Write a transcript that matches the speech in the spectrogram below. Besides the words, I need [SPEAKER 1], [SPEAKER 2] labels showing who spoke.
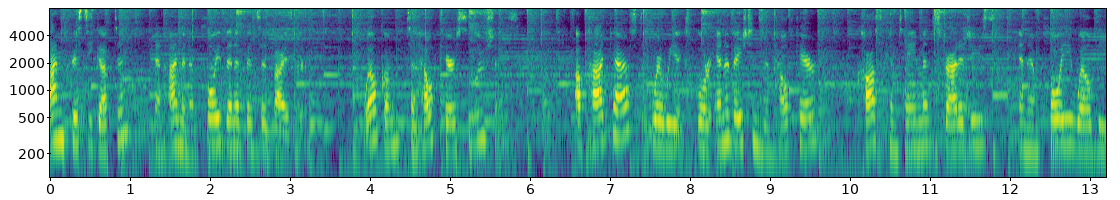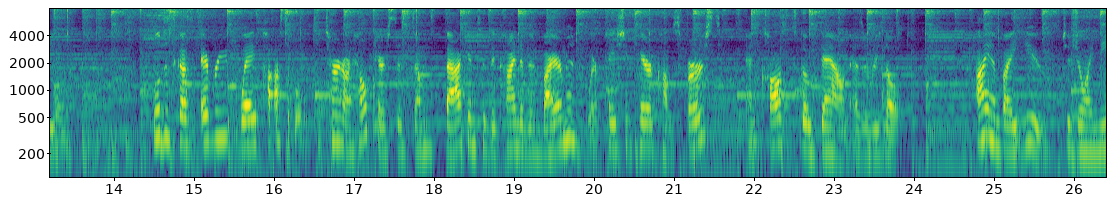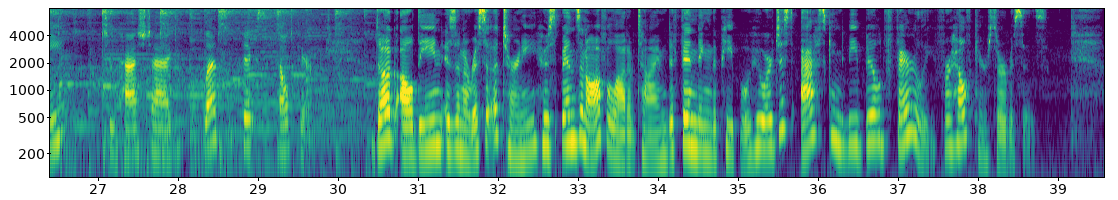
[SPEAKER 1] I'm Cristy Gupton, and I'm an employee benefits advisor. Welcome to Healthcare Solutions, a podcast where we explore innovations in healthcare, cost containment strategies, and employee well being. We'll discuss every way possible to turn our healthcare system back into the kind of environment where patient care comes first and costs go down as a result. I invite you to join me to hashtag Let's Fix Healthcare. Doug Aldeen is an ERISA attorney who spends an awful lot of time defending the people who are just asking to be billed fairly for healthcare services.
